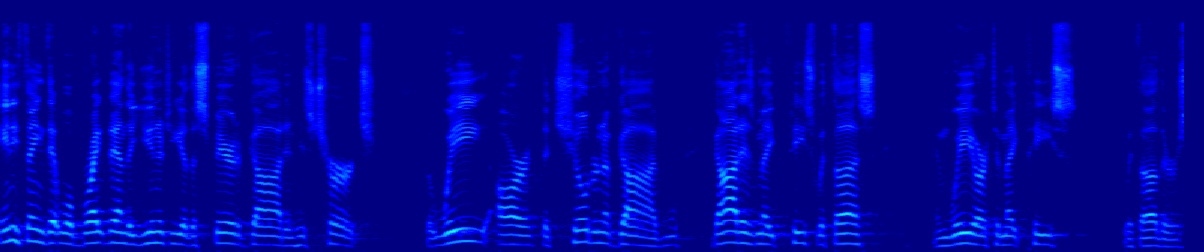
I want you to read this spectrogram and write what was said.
anything that will break down the unity of the Spirit of God in His church. But we are the children of God. God has made peace with us, and we are to make peace with others.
